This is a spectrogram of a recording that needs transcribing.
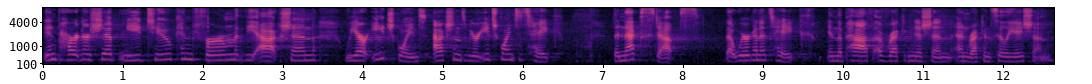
in partnership need to confirm the action we are each going to, actions we are each going to take, the next steps that we're going to take in the path of recognition and reconciliation.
